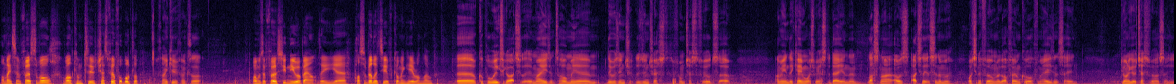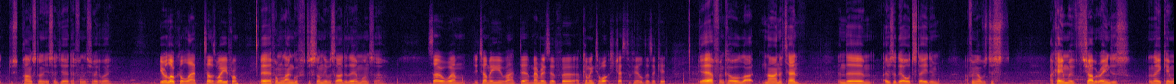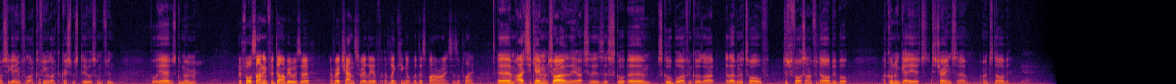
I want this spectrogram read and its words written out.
Well, Mason, first of all, welcome to Chesterfield Football Club. Thank you, thanks a lot. When was the first you knew about the uh, possibility of coming here on loan? Uh, a couple of weeks ago, actually, my agent told me um, there was inter- there's interest from Chesterfield. So, I mean, they came and watched me yesterday, and then last night I was actually at the cinema watching a film, and I got a phone call from my agent saying, "Do you want to go to Chesterfield?" I said, "Just pounced on it." He said, "Yeah, definitely, straight away." You're a local lad. Tell us where you're from. Uh, from Langwith, just on the other side of the M1. So, So um, you tell me you had uh, memories of, uh, of coming to watch Chesterfield as a kid. yeah, I think I was like nine or ten, and um, I was at the old stadium. I think I was just, I came with Sharbert Rangers, and they came and watched the game for like I think it was like a Christmas do or something. But yeah, it was a good memory. Before signing for Derby, was there ever a chance really of, of linking up with the Spireites as a player? Um, I actually came on trial there actually as a school um, schoolboy. I think I was like 11 or 12, just before I signed for Derby. But I couldn't get here t- to train, so I went to Derby.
